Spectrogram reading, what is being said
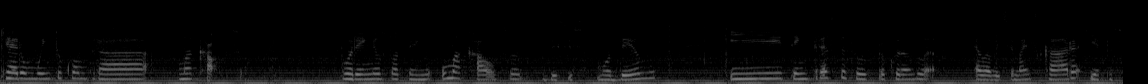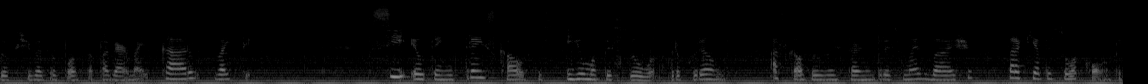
quero muito comprar uma calça, porém eu só tenho uma calça desse modelo e tem três pessoas procurando ela ela vai ser mais cara e a pessoa que estiver proposta a pagar mais caro vai ter. Se eu tenho três calças e uma pessoa procurando, as calças vão estar num preço mais baixo para que a pessoa compre.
